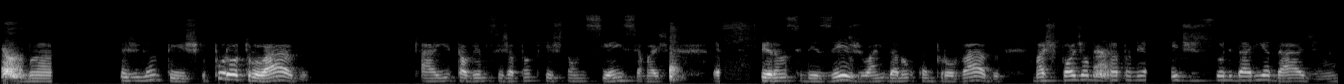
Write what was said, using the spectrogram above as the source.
uma gigantesca. Por outro lado, aí talvez não seja tanto questão de ciência, mas é, esperança e desejo, ainda não comprovado, mas pode aumentar também a rede de solidariedade né?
